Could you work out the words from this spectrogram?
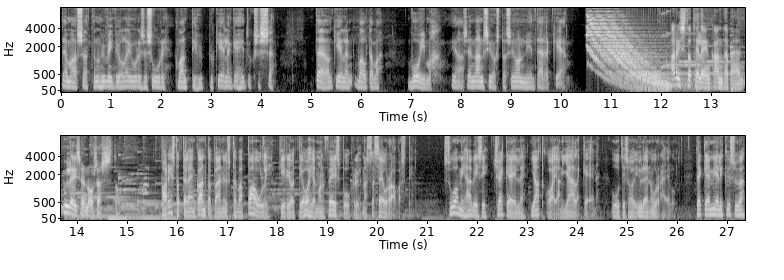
tämä on saattanut hyvinkin olla juuri se suuri kvanttihyppy kielen kehityksessä. Tämä on kielen valtava voima ja sen ansiosta se on niin tärkeä. Aristoteleen kantapään yleisön osasto. Aristoteleen kantapään ystävä Pauli kirjoitti ohjelman Facebook-ryhmässä seuraavasti. Suomi hävisi tsekeille jatkoajan jälkeen, uutisoi Ylen urheilu. Tekee mieli kysyä,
